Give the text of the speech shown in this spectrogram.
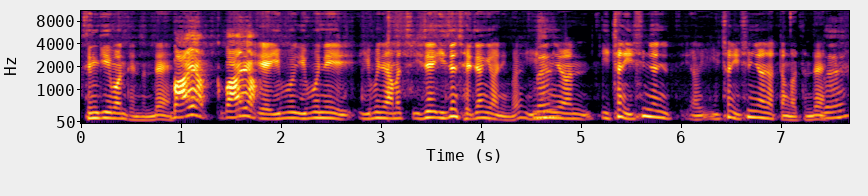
등기원 됐는데 마약, 마약. 예, 이분 이분이 이분이 아마 이제 이젠 재작년인가요? 20년 2020년 2020년이었던 것 같은데 네.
